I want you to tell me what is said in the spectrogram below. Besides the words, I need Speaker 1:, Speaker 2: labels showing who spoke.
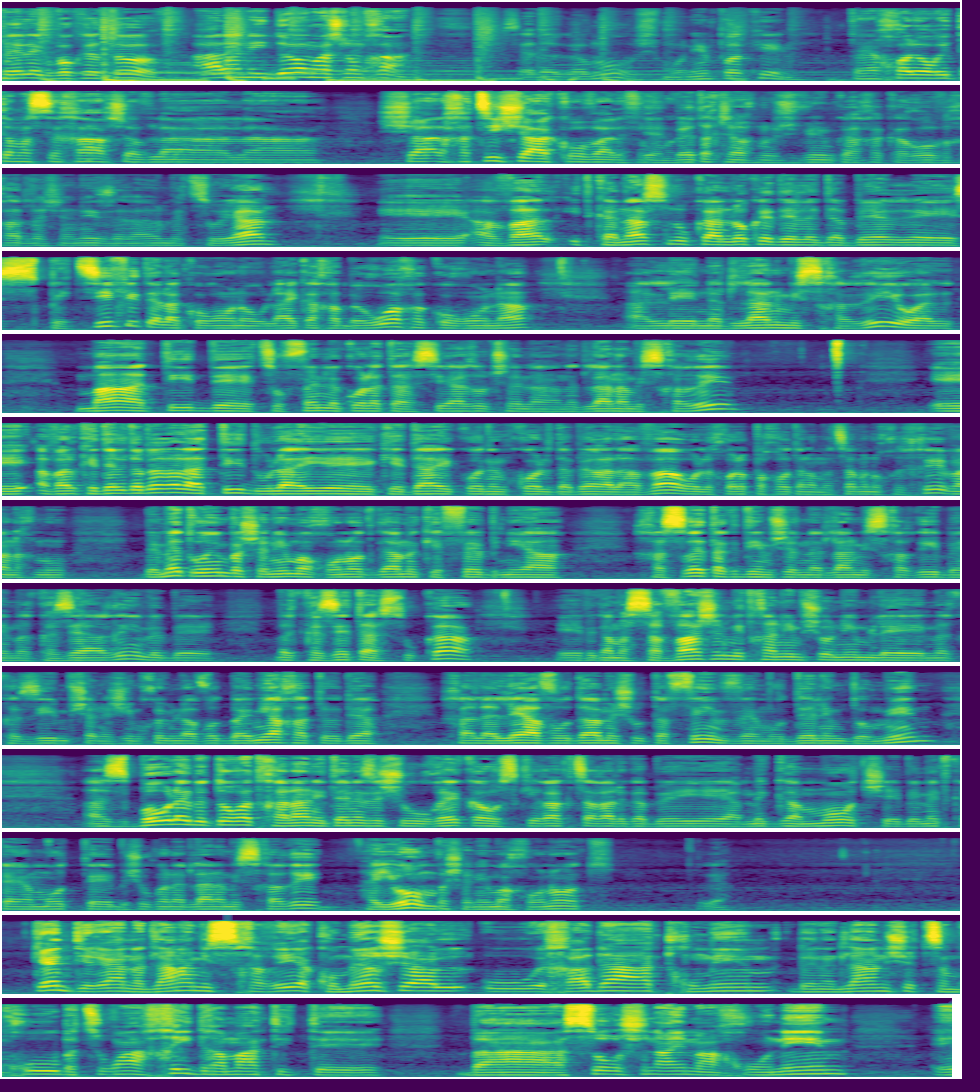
Speaker 1: פלג, בוקר טוב.
Speaker 2: אהלן עידו, מה שלומך?
Speaker 1: בסדר גמור, 80 פרקים.
Speaker 2: אתה יכול להוריד את המסכה עכשיו לחצי שעה הקרובה לפחות.
Speaker 1: כן, בטח כשאנחנו יושבים ככה קרוב אחד לשני זה רעיון מצוין. אה, אבל התכנסנו כאן לא כדי לדבר אה, ספציפית על הקורונה, אולי ככה ברוח הקורונה, על אה, נדל"ן מסחרי או על מה העתיד צופן לכל התעשייה הזאת של הנדל"ן המסחרי. אה, אבל כדי לדבר על העתיד, אולי אה, כדאי קודם כל לדבר על העבר, או לכל הפחות על המצב הנוכחי, ואנחנו באמת רואים בשנים האחרונות גם היקפי בנייה חסרי תקדים של נדל"ן מסחרי במרכזי הערים ובמרכזי תעסוקה, אה, וגם הסבה של מתחמים שונים למרכזים שאנשים יכולים לעבוד בהם יחד, אתה יודע, חללי עבודה משותפים ומודלים דומים. אז בואו אולי בתור התחלה ניתן איזשהו רקע או סקירה קצרה לגבי המגמות שבאמת קיימות בשוק הנדל"ן המסחרי. היום, בשנים האחרונות, אתה יודע,
Speaker 2: כן, תראה, הנדל"ן המסחרי, הקומרשל, הוא אחד התחומים בנדל"ן שצמחו בצורה הכי דרמטית אה, בעשור שניים האחרונים. אה,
